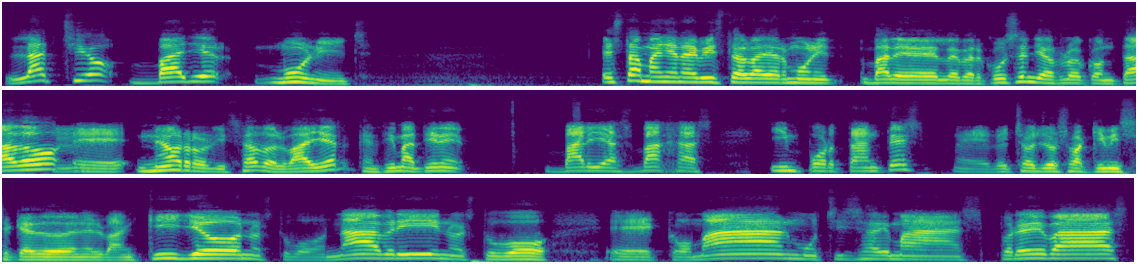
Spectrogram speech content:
Lazio Bayern Múnich. Esta mañana he visto el Bayern Múnich, vale Leverkusen, ya os lo he contado. Mm. Eh, me ha horrorizado el Bayern, que encima tiene varias bajas importantes. Eh, de hecho, Joshua Kimmich se quedó en el banquillo, no estuvo Nabri, no estuvo eh, Coman, muchísimas pruebas.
